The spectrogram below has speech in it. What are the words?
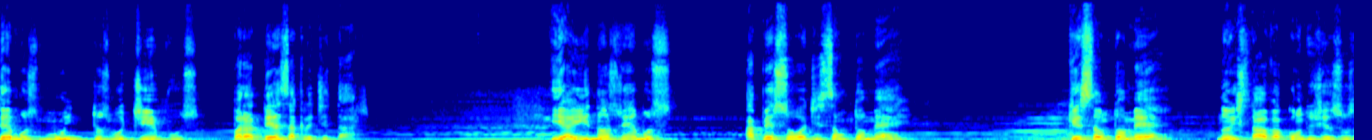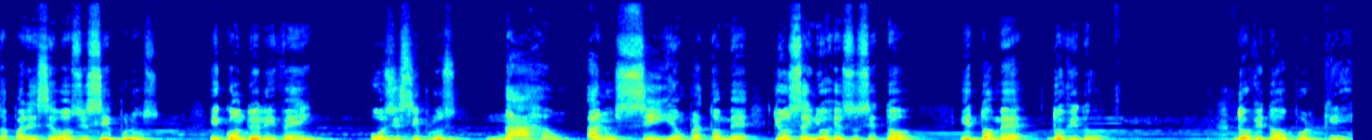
temos muitos motivos para desacreditar. E aí nós vemos a pessoa de São Tomé, que São Tomé não estava quando Jesus apareceu aos discípulos, e quando ele vem, os discípulos narram, anunciam para Tomé que o Senhor ressuscitou, e Tomé duvidou. Duvidou por quê?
